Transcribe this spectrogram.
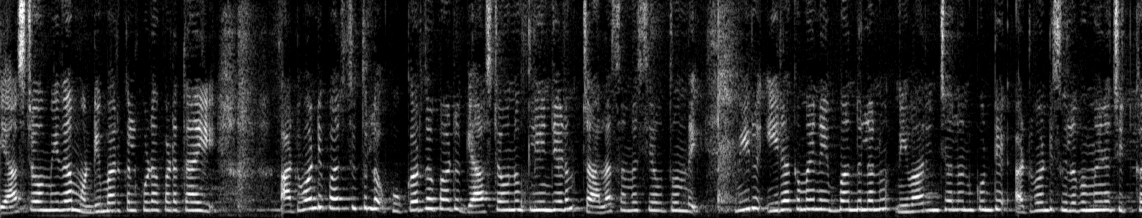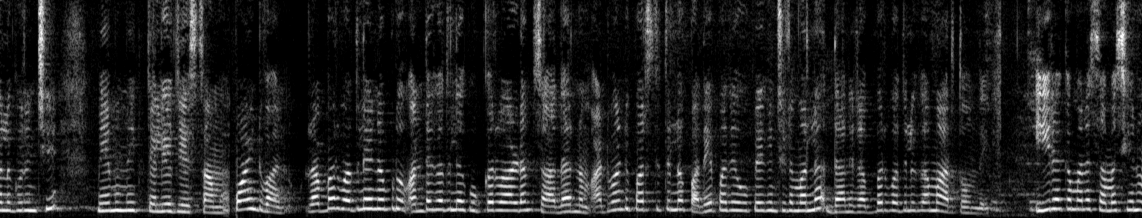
గ్యాస్ స్టవ్ మీద మొండి మరకలు కూడా పడతాయి. అటువంటి పరిస్థితుల్లో కుక్కర్తో పాటు గ్యాస్ స్టవ్ను క్లీన్ చేయడం చాలా సమస్య అవుతుంది. మీరు ఈ రకమైన ఇబ్బందులను నివారించాలనుకుంటే అటువంటి సులభమైన చిట్కాల గురించి మేము మీకు తెలియజేస్తాము. పాయింట్ వన్ రబ్బర్ వదిలేనప్పుడు వంటగదిలో కుక్కర్ వాడడం సాధారణం. అటువంటి పరిస్థితుల్లో పదే పదే ఉపయోగించడం వల్ల దాని రబ్బర్ వదులుగా మారుతుంది. ఈ రకమైన సమస్యను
